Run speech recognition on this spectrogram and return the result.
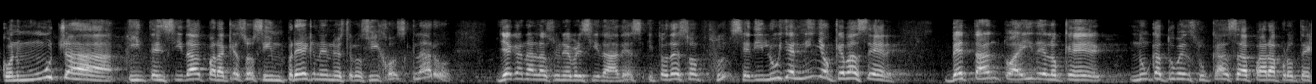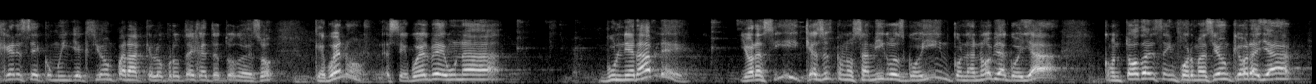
con mucha intensidad para que eso se impregne en nuestros hijos, claro, llegan a las universidades y todo eso se diluye el niño, ¿qué va a hacer? Ve tanto ahí de lo que nunca tuvo en su casa para protegerse como inyección para que lo proteja de todo eso, que bueno, se vuelve una vulnerable. Y ahora sí, ¿qué haces con los amigos Goín, con la novia Goyá, con toda esa información que ahora ya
